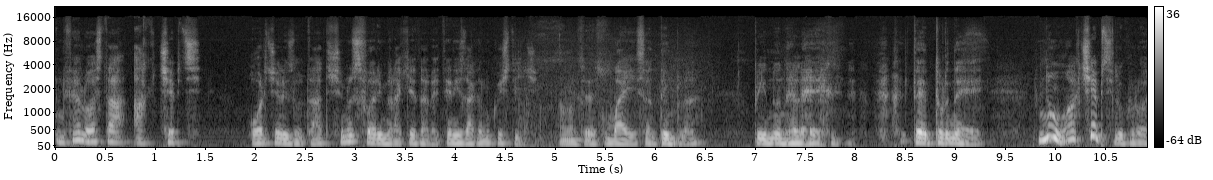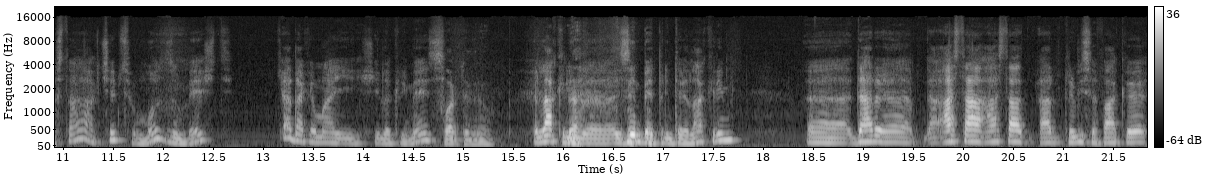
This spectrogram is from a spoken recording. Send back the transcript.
în felul ăsta, accepti orice rezultat și nu sfărim racheta de tenis dacă nu câștigi. Am înțeles. Cum mai se întâmplă prin unele de turnee. Nu, accepti lucrul ăsta, accepti frumos, zâmbești, chiar dacă mai și lăcrimezi. Foarte greu. Lacrimi, da. zâmbet printre lacrimi, uh, dar uh, asta, asta ar trebui să facă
